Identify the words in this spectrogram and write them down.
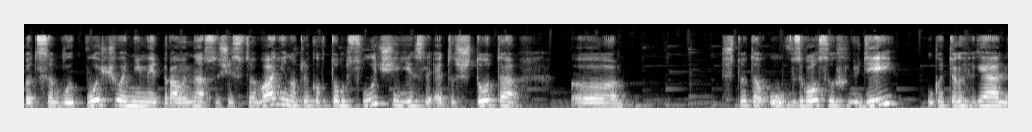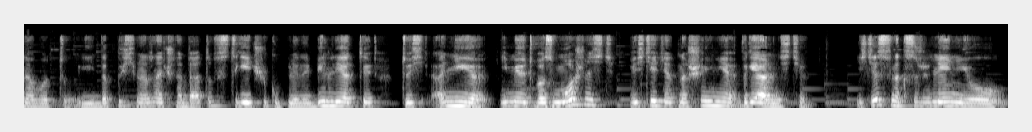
под собой почву, они имеют право на существование, но только в том случае, если это что-то э, что-то у взрослых людей, у которых реально вот, и, допустим, назначена дата встречи, куплены билеты, то есть они имеют возможность вести эти отношения в реальности. Естественно, к сожалению,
